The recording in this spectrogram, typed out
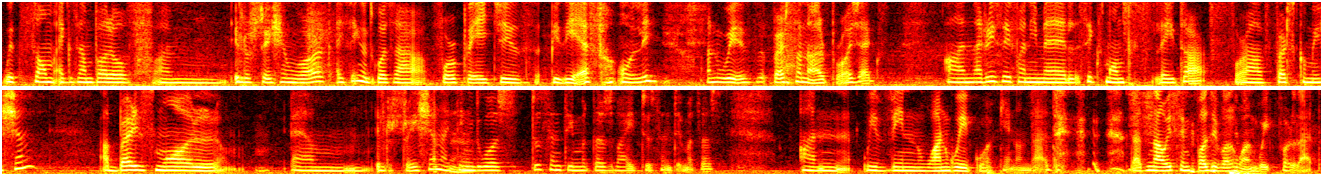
with some example of um, illustration work. I think it was a four pages PDF only, and with personal projects. And I received an email six months later for a first commission, a very small um, illustration. I think it was two centimeters by two centimeters. And we've been one week working on that. that now it's impossible one week for that.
